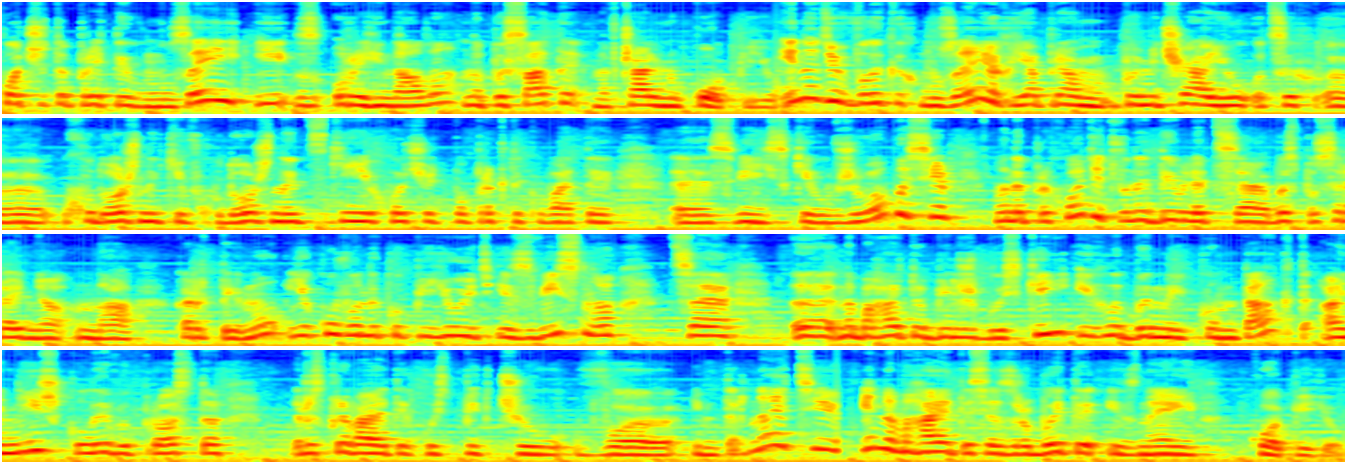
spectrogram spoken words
хочете прийти в музей і з оригінала написати навчальну копію. Іноді в великих музеях я прям помічаю оцих е, художників, художниць, які хочуть попрактикувати е, свій скіл в живописі. Вони приходять, вони дивляться безпосередньо на картину, яку вони копіюють, і звісно, це е, набагато більш близький і глибинний контакт, аніж коли ви просто розкриваєте якусь пікчу в інтернеті і намагаєтеся зробити із неї копію.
